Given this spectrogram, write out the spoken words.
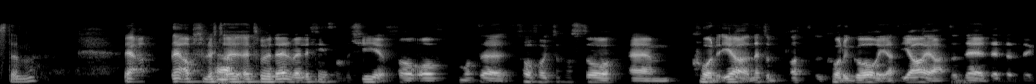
Stemmer. Ja, absolutt. Ja. Jeg, jeg, tror det er en veldig fin strategi for å måte, få folk til å forstå um, hva, det, ja, nettopp at, hva det går i. At ja, ja, at det, det, det,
